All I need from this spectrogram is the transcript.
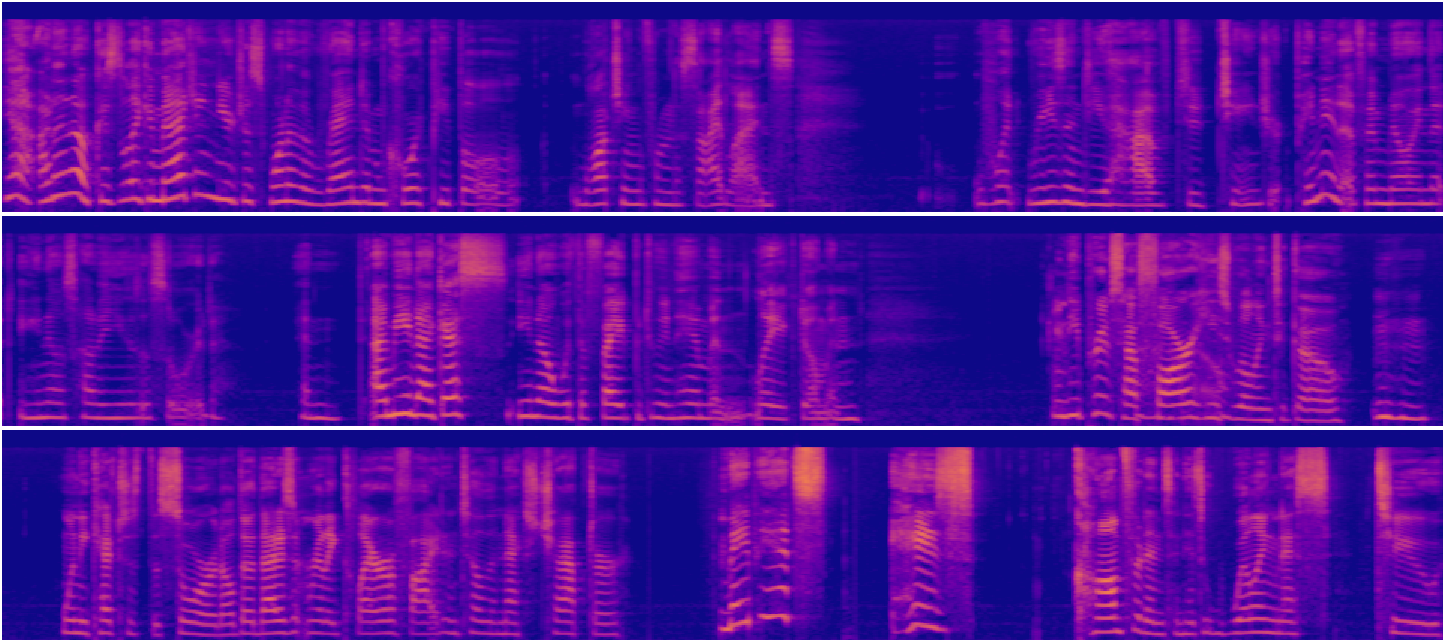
Yeah, I don't know, cause like imagine you're just one of the random court people watching from the sidelines. What reason do you have to change your opinion of him, knowing that he knows how to use a sword? And I mean, I guess you know, with the fight between him and Laecdomon. And he proves how far he's willing to go Mm-hmm. when he catches the sword, although that isn't really clarified until the next chapter. Maybe it's his confidence and his willingness to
